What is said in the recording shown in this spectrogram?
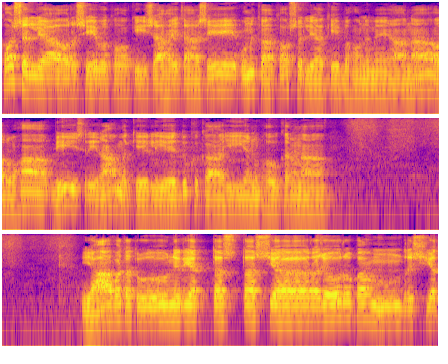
कौशल्या और सेवकों की सहायता से उनका कौशल्या के भवन में आना और वहाँ भी श्री राम के लिए दुख का ही अनुभव करना। यावत् तु निर्यत्तस्तस्य रजोरूपं दृश्यत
